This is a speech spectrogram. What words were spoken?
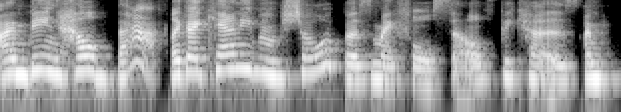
I'm being held back. Like I can't even show up as my full self because I'm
